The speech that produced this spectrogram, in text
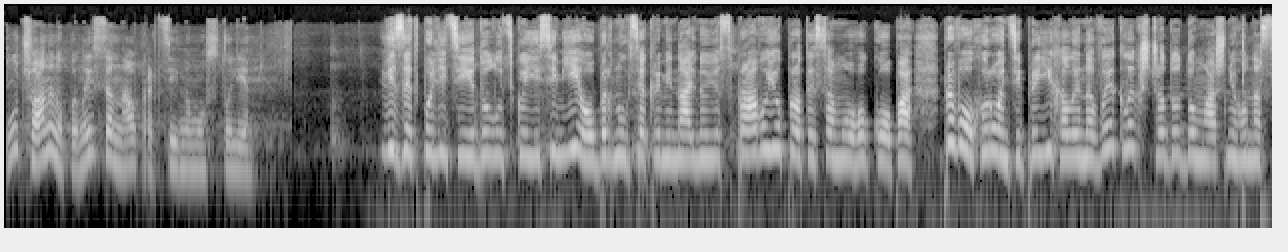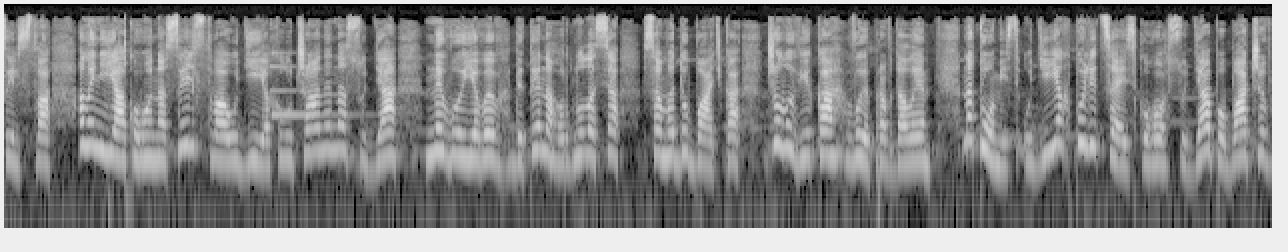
лучанин опинився на операційному столі. Візит поліції до луцької сім'ї обернувся кримінальною справою проти самого копа. Правоохоронці приїхали на виклик щодо домашнього насильства, але ніякого насильства у діях лучанина суддя не виявив. Дитина горнулася саме до батька. Чоловіка виправдали. Натомість у діях поліцейського суддя побачив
